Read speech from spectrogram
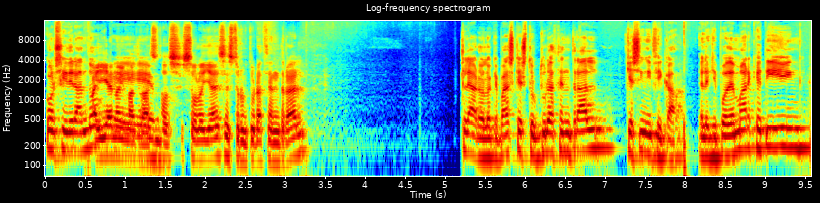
Considerando... Ahí ya no hay más gastos, solo ya es estructura central. Claro, lo que pasa es que estructura central, ¿qué significa? El equipo de marketing,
